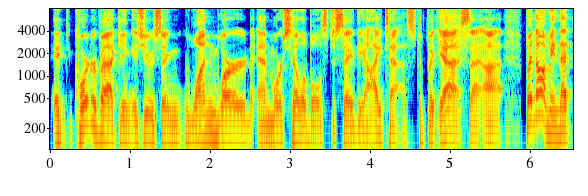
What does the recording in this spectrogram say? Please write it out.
it. Quarterbacking is using one word and more syllables to say the eye test. But yes, uh, but no, I mean that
